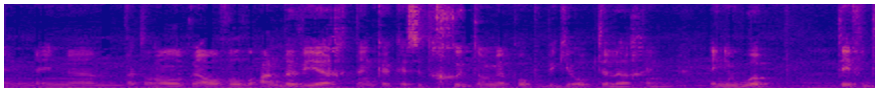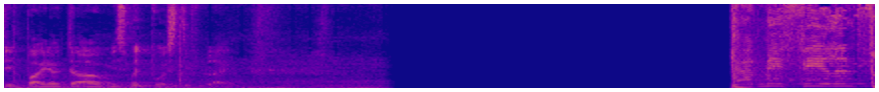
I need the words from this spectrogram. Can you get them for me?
en en um wat almal ook nou wil aanbeweeg, dink ek is dit goed om jou kop 'n bietjie op te lig en en die hoop definitief by jou te hou. Mens moet positief bly. Got me feeling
